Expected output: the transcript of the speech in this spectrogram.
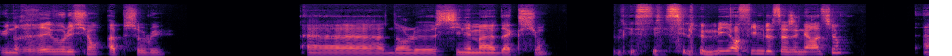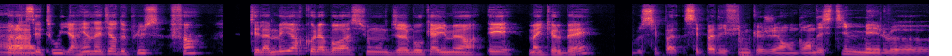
une révolution absolue euh, dans le cinéma d'action. C'est le meilleur film de sa génération. Voilà, Euh, c'est tout. Il n'y a rien à dire de plus. Fin. C'est la meilleure collaboration de Jerry Bruckheimer et Michael Bay. c'est pas, c'est pas des films que j'ai en grande estime, mais le,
